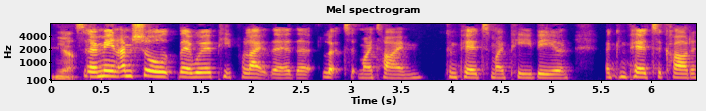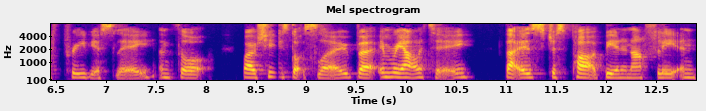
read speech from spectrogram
Yeah. So I mean, I'm sure there were people out there that looked at my time compared to my PB and, and compared to Cardiff previously and thought, wow, she's got slow. But in reality, that is just part of being an athlete. And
